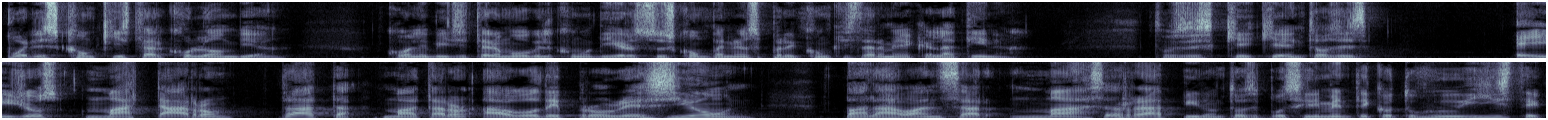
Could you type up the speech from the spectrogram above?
puedes conquistar Colombia, con la billetera móvil, como dijeron sus compañeros, para conquistar América Latina. Entonces, entonces ellos mataron plata, mataron algo de progresión para avanzar más rápido. Entonces, posiblemente, como tú dijiste,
